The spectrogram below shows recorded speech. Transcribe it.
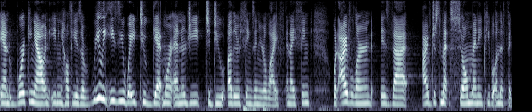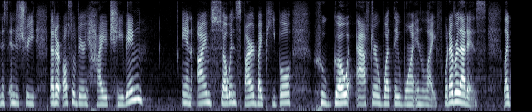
and working out and eating healthy is a really easy way to get more energy to do other things in your life. And I think what I've learned is that I've just met so many people in the fitness industry that are also very high achieving. And I'm so inspired by people who go after what they want in life, whatever that is. Like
